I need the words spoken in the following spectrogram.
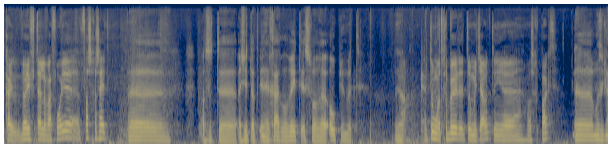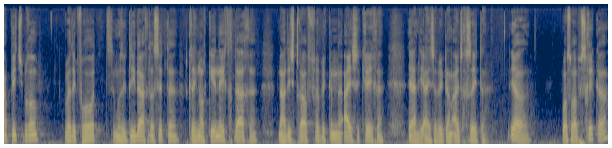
Kan je, wil je vertellen waarvoor je vastgezeten? Uh, als, het, uh, als je dat in, graag wil weten, is voor uh, opiumwet. Ja. En toen, wat gebeurde toen met jou, toen je was gepakt? moest ik naar het politiebureau. Werd ik verhoord. Moest ik drie dagen daar zitten. Kreeg ik nog een keer 90 dagen. Na die straf heb ik een eis gekregen. Ja, en die eis heb ik dan uitgezeten. Ja, was wel verschrikken,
